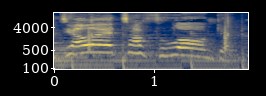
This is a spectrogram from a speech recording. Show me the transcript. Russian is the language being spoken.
делается влоги.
